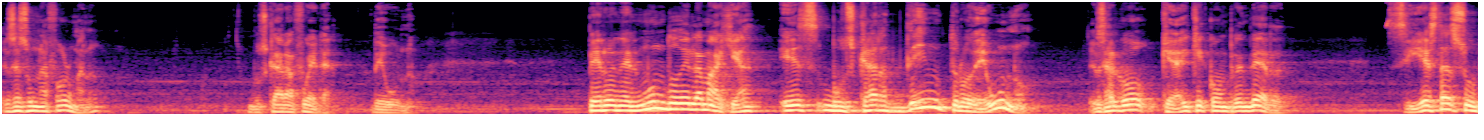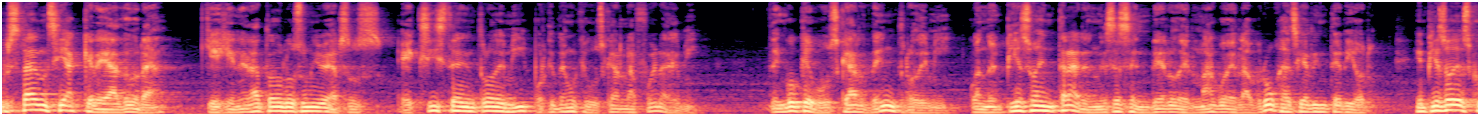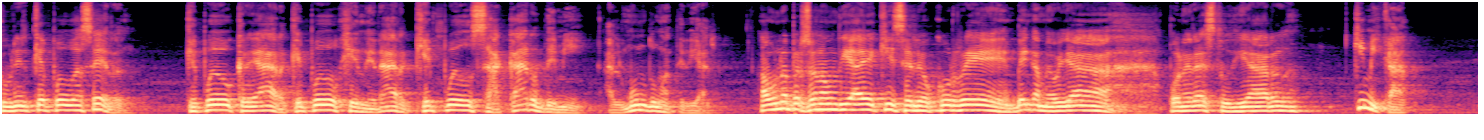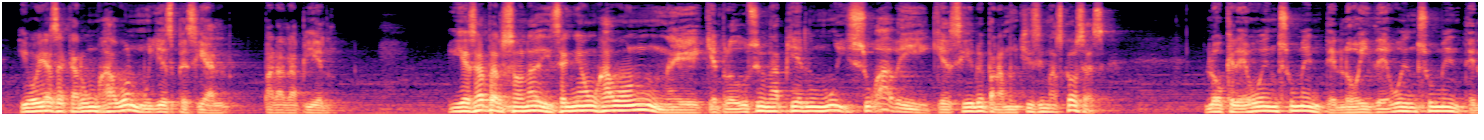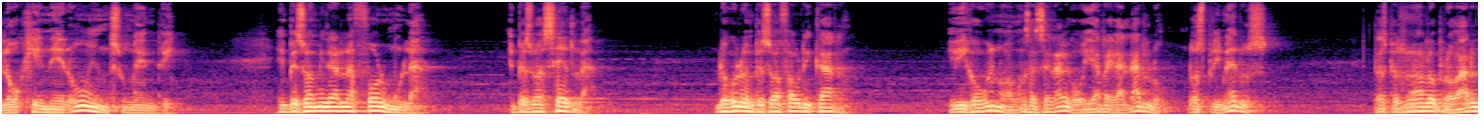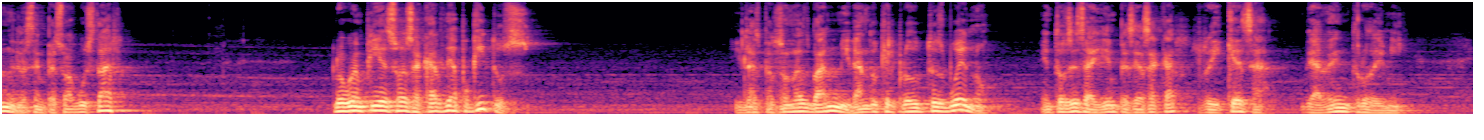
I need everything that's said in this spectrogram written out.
Esa es una forma, ¿no? Buscar afuera de uno. Pero en el mundo de la magia es buscar dentro de uno. Es algo que hay que comprender. Si esta substancia creadora que genera todos los universos existe dentro de mí, ¿por qué tengo que buscarla fuera de mí? Tengo que buscar dentro de mí. Cuando empiezo a entrar en ese sendero del mago de la bruja hacia el interior, empiezo a descubrir qué puedo hacer, qué puedo crear, qué puedo generar, qué puedo sacar de mí al mundo material. A una persona un día X se le ocurre, venga, me voy a poner a estudiar química y voy a sacar un jabón muy especial para la piel. Y esa persona diseña un jabón eh, que produce una piel muy suave y que sirve para muchísimas cosas. Lo creó en su mente, lo ideó en su mente, lo generó en su mente. Empezó a mirar la fórmula, empezó a hacerla Luego lo empezó a fabricar y dijo, bueno, vamos a hacer algo, voy a regalarlo, los primeros. Las personas lo probaron y les empezó a gustar. Luego empiezo a sacar de a poquitos. Y las personas van mirando que el producto es bueno. Entonces ahí empecé a sacar riqueza de adentro de mí,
